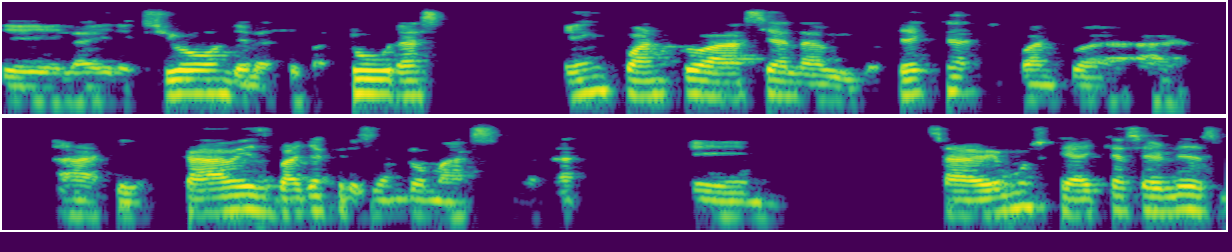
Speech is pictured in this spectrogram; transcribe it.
la dirección, de las jefaturas, en cuanto hacia la biblioteca, en cuanto a, que cada vez vaya creciendo más. sabemos que hay que, hacerles,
